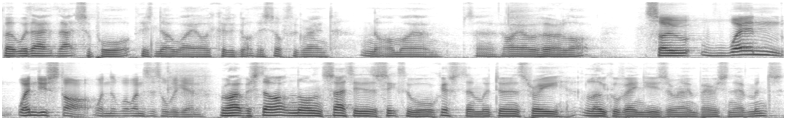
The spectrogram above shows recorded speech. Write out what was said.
but without that support, there's no way I could have got this off the ground. Not on my own. So I owe her a lot. So when when do you start? When when does this all begin? Right, we're starting on Saturday the 6th of August and we're doing three local venues around Bury St Edmunds.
